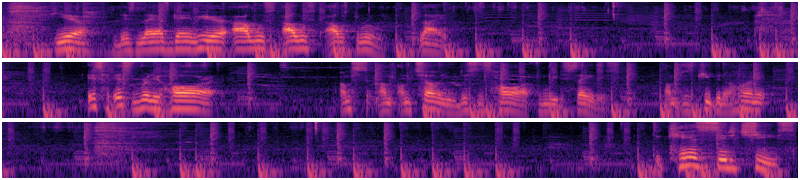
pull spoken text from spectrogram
yeah, this last game here, I was, I was, I was through. Like, it's it's really hard. I'm, I'm, I'm telling you, this is hard for me to say this. I'm just keeping a hundred. The Kansas City Chiefs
